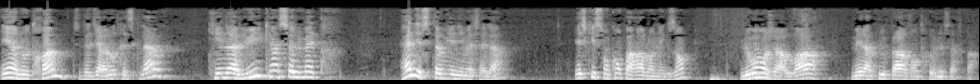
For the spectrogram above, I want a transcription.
Et un autre homme, c'est-à-dire un autre esclave, qui n'a lui qu'un seul maître. Est-ce qu'ils sont comparables en exemple Louange à Allah, mais la plupart d'entre eux ne savent pas.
